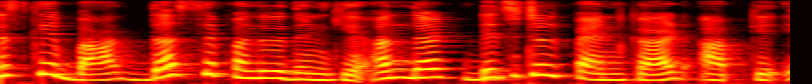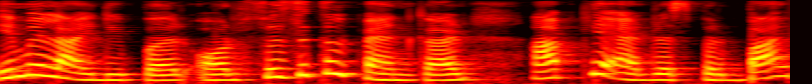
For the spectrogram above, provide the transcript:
इसके बाद 10 से 15 दिन के अंदर डिजिटल पैन कार्ड आपके ईमेल आईडी पर और फ़िज़िकल पैन कार्ड आपके एड्रेस पर बाय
